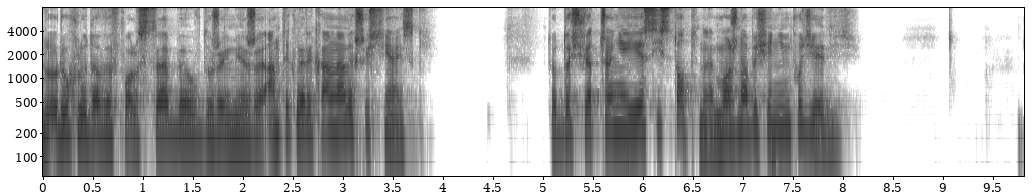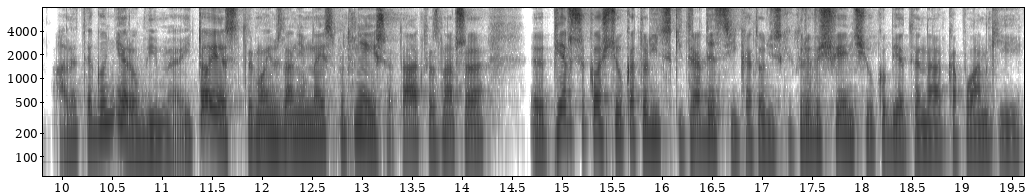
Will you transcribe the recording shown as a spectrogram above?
ruch ludowy w Polsce był w dużej mierze antyklerykalny, ale chrześcijański. To doświadczenie jest istotne, można by się nim podzielić. Ale tego nie robimy i to jest moim zdaniem najsmutniejsze. Tak? To znaczy, pierwszy kościół katolicki, tradycji katolickiej, który wyświęcił kobiety na kapłanki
